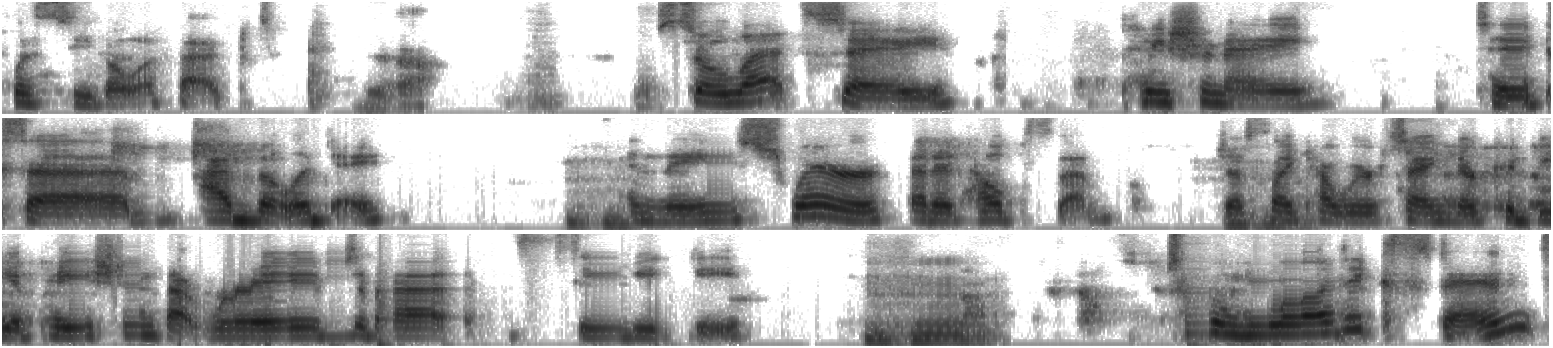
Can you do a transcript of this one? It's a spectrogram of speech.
placebo effect. Yeah. So let's say patient A takes a Advil a day, mm-hmm. and they swear that it helps them. Just mm-hmm. like how we were saying, there could be a patient that raves about CBD. Mm-hmm to what extent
